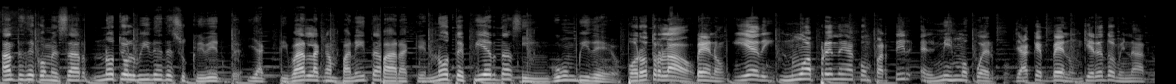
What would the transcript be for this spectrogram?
Antes de comenzar, no te olvides de suscribirte y activar la campanita para que no te pierdas ningún video. Por otro lado, Venom y Eddie no aprenden a compartir el mismo cuerpo, ya que Venom quiere dominarlo.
